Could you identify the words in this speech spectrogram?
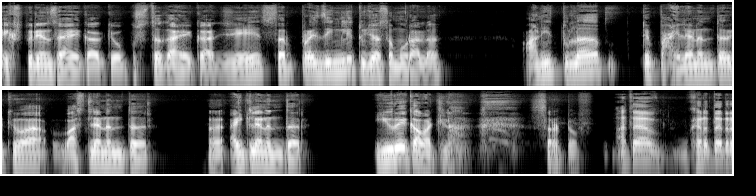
एक्सपिरियन्स आहे का किंवा पुस्तक आहे का जे सरप्राइझिंगली तुझ्या समोर आलं आणि तुला ते पाहिल्यानंतर किंवा वाचल्यानंतर ऐकल्यानंतर युरेका वाटलं सॉर्ट ऑफ आता खरं तर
